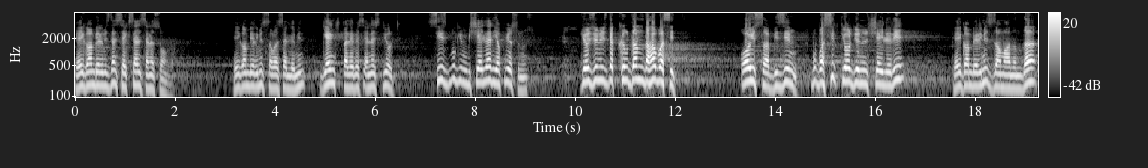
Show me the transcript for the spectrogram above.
Peygamberimizden 80 sene sonra. Peygamberimiz sallallahu aleyhi ve sellemin genç talebesi Enes diyor ki, siz bugün bir şeyler yapıyorsunuz. Gözünüzde kıldan daha basit. Oysa bizim bu basit gördüğünüz şeyleri Peygamberimiz zamanında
